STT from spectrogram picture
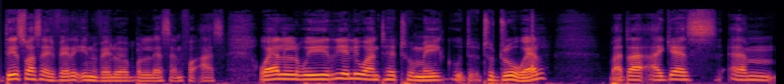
this was a very invaluable lesson for us. Well we really wanted to make to do well but I, I guess um,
